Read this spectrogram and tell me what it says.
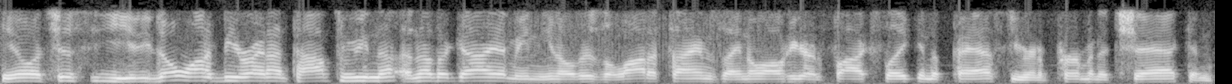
you know, it's just you don't want to be right on top of another guy. I mean, you know, there's a lot of times I know out here in Fox Lake in the past, you're in a permanent shack, and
